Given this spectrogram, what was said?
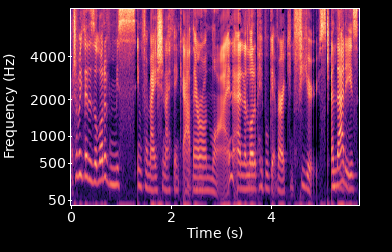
a topic that there's a lot of misinformation, I think, out there online, and a lot of people get very confused. And that is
